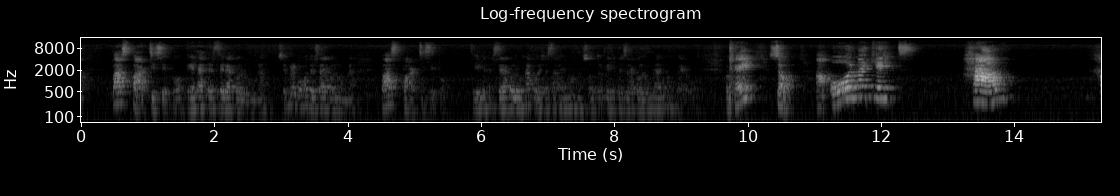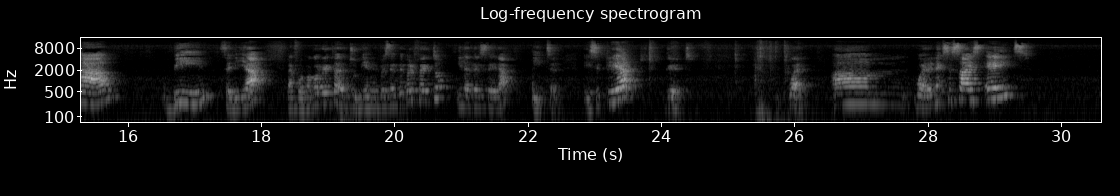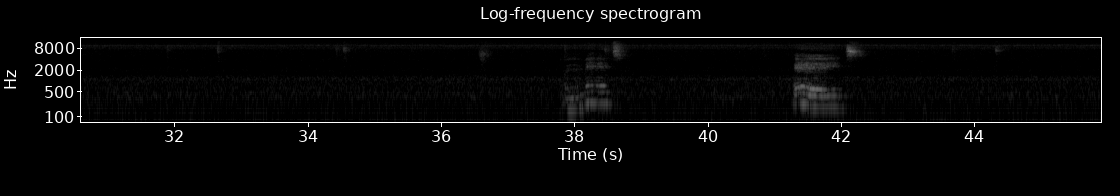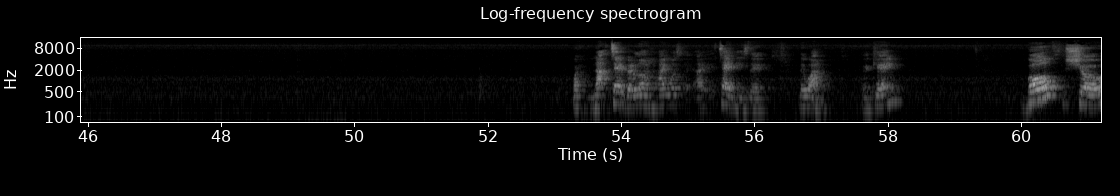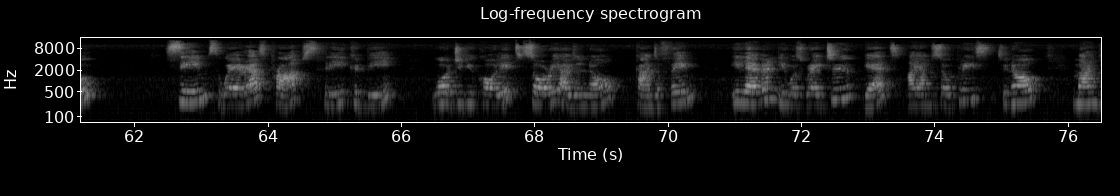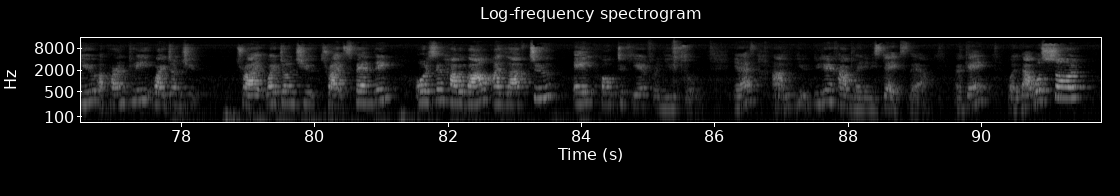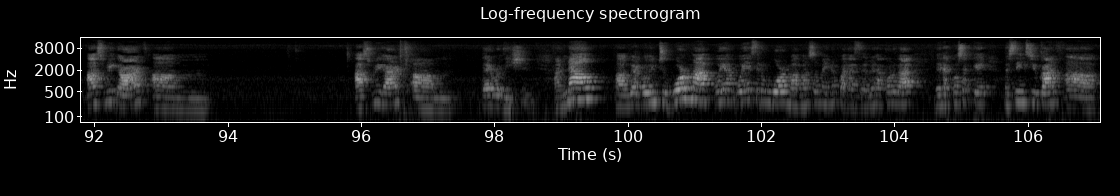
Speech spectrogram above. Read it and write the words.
past participle, que es la tercera columna. Siempre pongo tercera columna. Past participle. ¿Sí? La tercera columna, pues ya sabemos nosotros que es la tercera columna de los verbos. ¿Ok? So, uh, all my cakes have, have been, sería la forma correcta del to be en el presente perfecto y la tercera eaten. Is it clear? Good. Well, um, well, in exercise 8, Well, not 10, perdón. I was, I, 10 is the, the one. Okay? Both show seems, whereas, perhaps, three could be. What do you call it? Sorry, I don't know. Kind of thing. 11, it was great to get. I am so pleased to know. Mind you, apparently, why don't you try, why don't you try spending? Also, how about, I'd love to. Eight, hope to hear from you soon. Yes, um, you, you didn't have many mistakes there. Okay, well, that was all as regard um, as regards um, the revision. And now uh, we are going to warm up. Voy a, voy a hacer un warm up más o menos para hacerles acordar de las cosas que, the things you can uh,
